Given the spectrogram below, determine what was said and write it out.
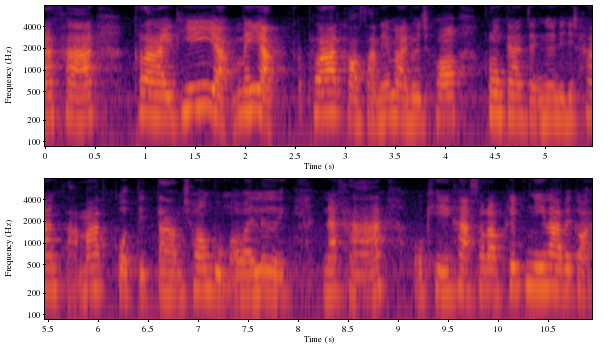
นะคะ ใครที่อยากไม่อยากพลาดข่าวสารใหม่ๆโดยเฉพาะโครงการแจกเงินดิจิทัลสามารถกดติดตามช่องบุ๋มเอาไว้เลยนะคะ โอเคค่ะสำหรับคลิปนี้ลาไปก่อน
